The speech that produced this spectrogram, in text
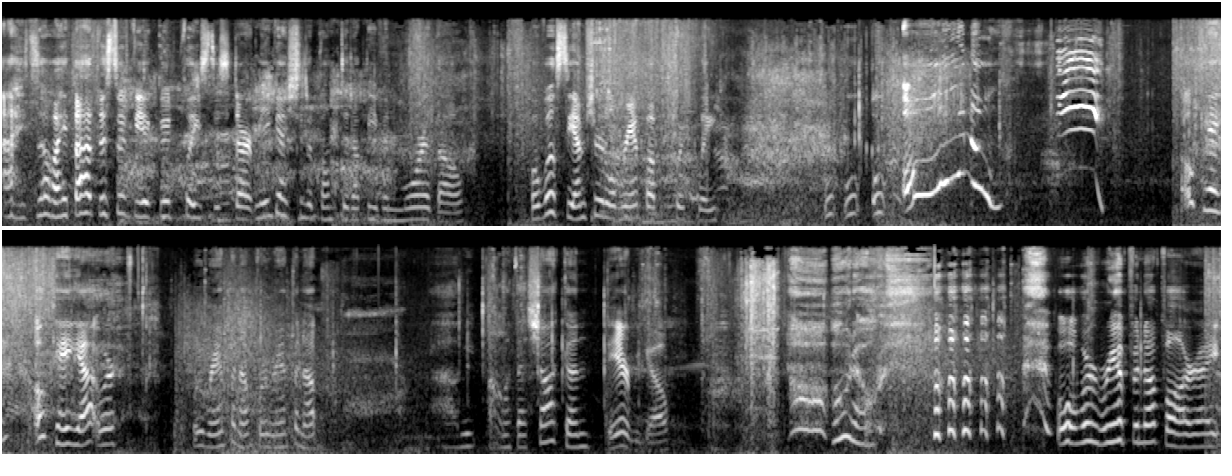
I, so I thought this would be a good place to start. Maybe I should have bumped it up even more, though. But we'll see. I'm sure it'll ramp up quickly. Ooh, ooh, ooh. Oh, no! Okay, okay, yeah, we're we're ramping up, we're ramping up. Uh, let me, I want that shotgun. There we go. Oh no! well, we're ramping up all right.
